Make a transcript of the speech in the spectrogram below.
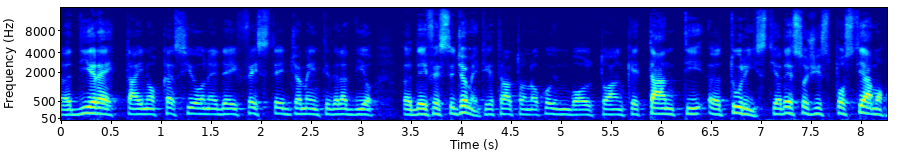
eh, diretta in occasione dei festeggiamenti, dell'avvio eh, dei festeggiamenti che tra l'altro hanno coinvolto anche tanti eh, turisti. Adesso ci spostiamo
